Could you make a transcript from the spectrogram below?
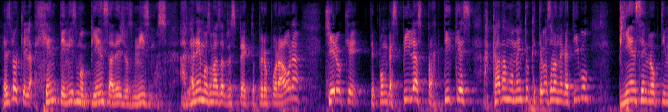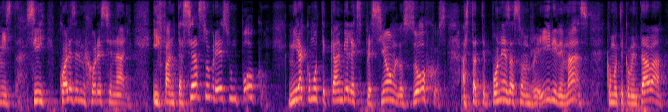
es lo que la gente mismo piensa de ellos mismos. Hablaremos más al respecto, pero por ahora quiero que te pongas pilas, practiques a cada momento que te vas a lo negativo, piensa en lo optimista, ¿sí? ¿Cuál es el mejor escenario? Y fantasea sobre eso un poco. Mira cómo te cambia la expresión, los ojos, hasta te pones a sonreír y demás. Como te comentaba,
